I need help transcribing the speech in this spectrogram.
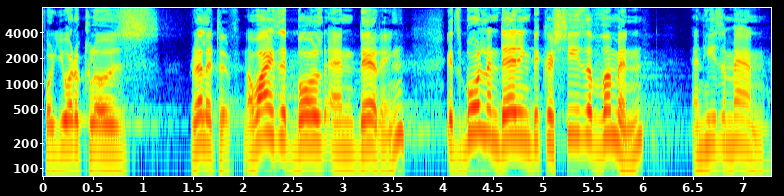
for you are a close relative. Now, why is it bold and daring? It's bold and daring because she's a woman and he's a man.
